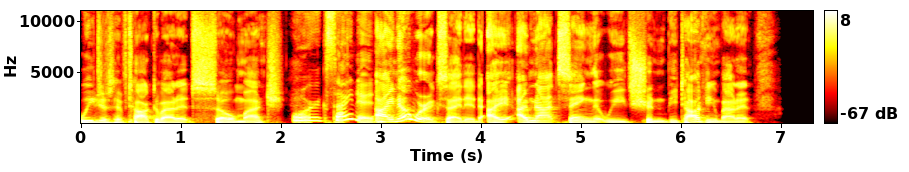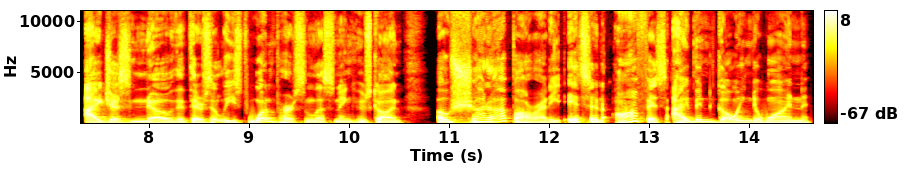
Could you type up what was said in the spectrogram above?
We just have talked about it so much. We're excited. I know we're excited. I, I'm not saying that we shouldn't be talking about it. I just know that there's at least one person listening who's going, Oh, shut up already. It's an office. I've been going to one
